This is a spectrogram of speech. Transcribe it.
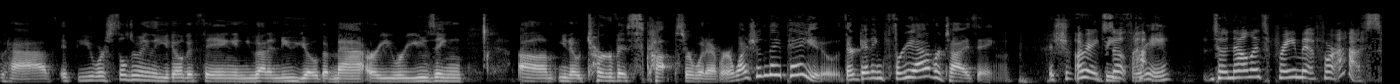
you have, if you were still doing the yoga thing and you got a new yoga mat, or you were using. Um, you know, Tervis cups or whatever. Why shouldn't they pay you? They're getting free advertising. It should All right, be so free. So now let's frame it for us.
